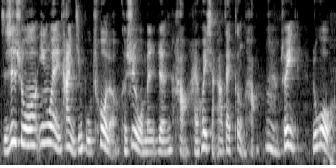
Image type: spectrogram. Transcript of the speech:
只是说，因为它已经不错了，可是我们人好还会想要再更好。嗯，所以如果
